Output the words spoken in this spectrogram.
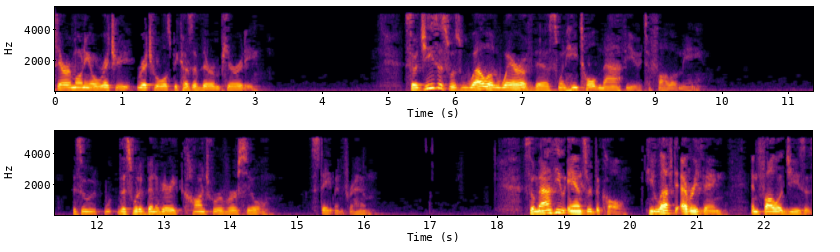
ceremonial rituals because of their impurity. So Jesus was well aware of this when he told Matthew to follow me. This would, this would have been a very controversial statement for him. So Matthew answered the call. He left everything and followed Jesus.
